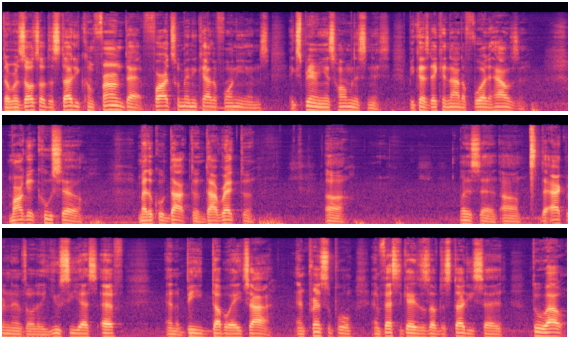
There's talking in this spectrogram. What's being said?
the results of the study confirmed that far too many Californians experience homelessness because they cannot afford housing. Margaret Kushel, medical doctor, director, uh, what is that? Um, the acronyms are the UCSF and the BWHI. And principal investigators of the study said throughout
